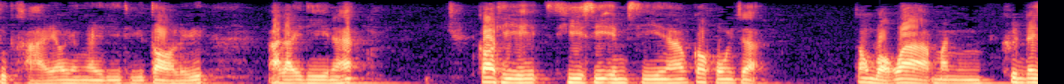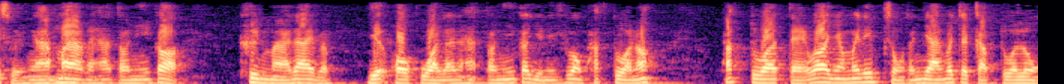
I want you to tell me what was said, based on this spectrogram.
จุดขายเอายังไงดีถือต่อหรืออะไรดีนะฮะก็ TCMC นะครับก็คงจะ ต้องบอกว่ามันขึ้นได้สวยงามมากนะฮะตอนนี้ก็ขึ้นมาได้แบบเยอะพอควรแล้วนะฮะตอนนี้ก็อยู่ในช่วงพักตัวเนาะพักตัวแต่ว่ายังไม่ได้ส่งสัญญาณว่าจะกลับตัวลง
